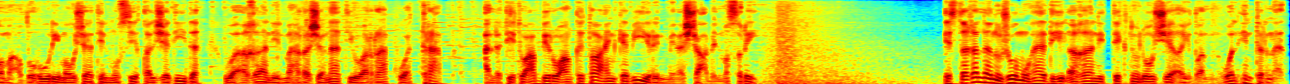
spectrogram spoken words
ومع ظهور موجات الموسيقى الجديدة وأغاني المهرجانات والراب والتراب التي تعبر عن قطاع كبير من الشعب المصري. استغل نجوم هذه الأغاني التكنولوجيا أيضا والإنترنت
